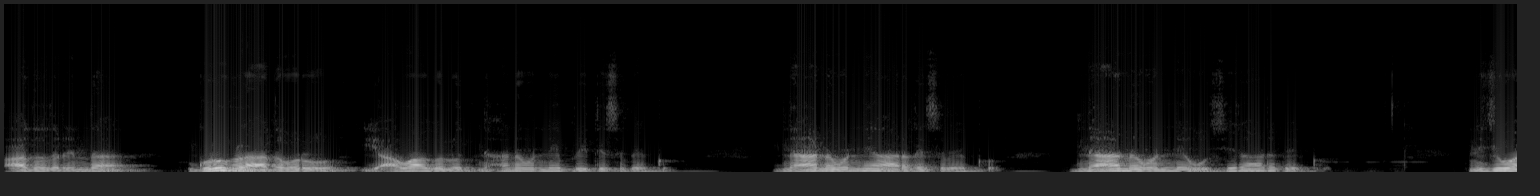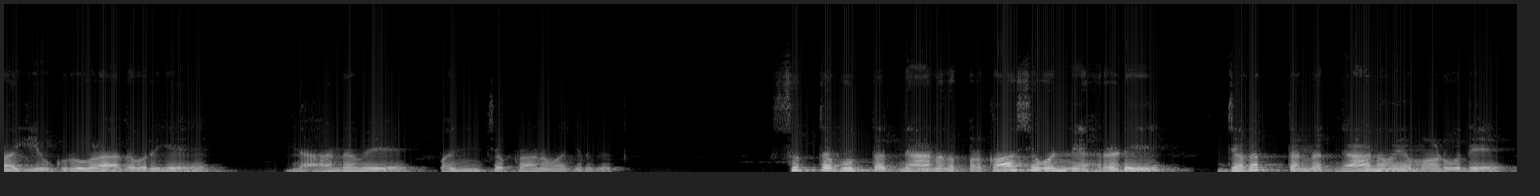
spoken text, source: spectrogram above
ಆದುದರಿಂದ ಗುರುಗಳಾದವರು ಯಾವಾಗಲೂ ಜ್ಞಾನವನ್ನೇ ಪ್ರೀತಿಸಬೇಕು, ಜ್ಞಾನವನ್ನೇ ಆರಾಧಿಸಬೇಕು. ಜ್ಞಾನವನ್ನೇ ಉಸಿರಾಡಬೇಕು. ನಿಜವಾಗಿಯೂ ಗುರುಗಳಾದವರಿಗೆ ಜ್ಞಾನವೇ ಪಂಚಪ್ರಾಣವಾಗಿರಬೇಕು. ಸುತ್ತಮುತ್ತ ಜ್ಞಾನದ ಪ್ರಕಾಶವನ್ನೇ ಹರಡಿ ಜಗತ್ತನ್ನು ಜ್ಞಾನಮಯ ಮಾಡುವುದೇ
